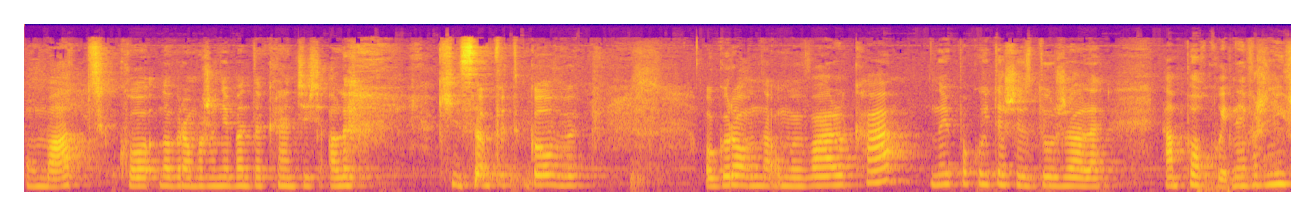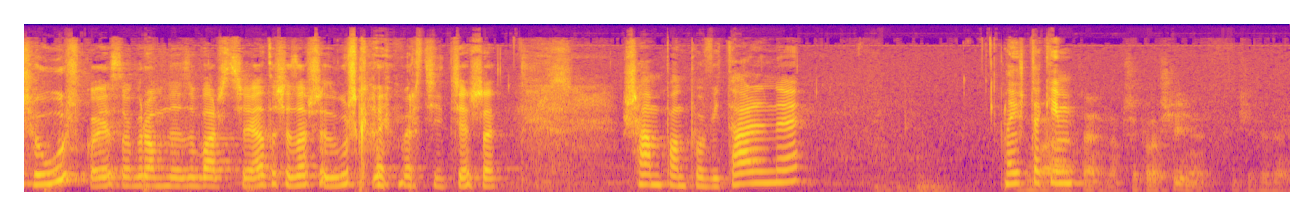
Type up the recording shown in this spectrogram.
O matko, dobra, może nie będę kręcić, ale jaki zabytkowy. Ogromna umywalka. No i pokój też jest duży, ale tam pokój. Najważniejsze łóżko jest ogromne, zobaczcie. Ja to się zawsze z łóżka najbardziej cieszę. Szampan powitalny. No i w takim... Chyba Ten, na przeprosiny, mi się wydaje.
